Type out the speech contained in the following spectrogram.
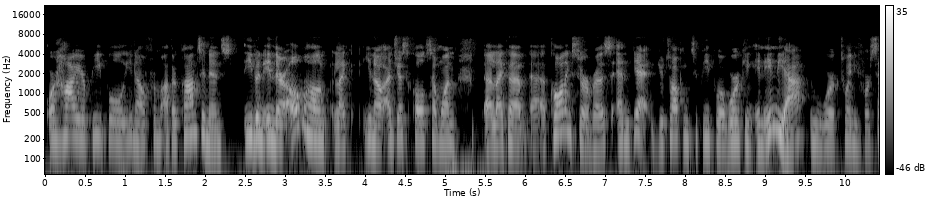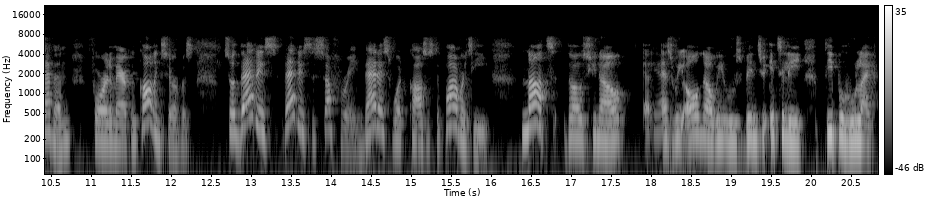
or hire people you know from other continents even in their own home. Like you know i just called someone uh, like a, a calling service and yeah you're talking to people working in india who work 24/7 for an american calling service. So that is that is the suffering. That is what causes the poverty. Not those you know uh, Yeah. as we all know we who's been to italy people who like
